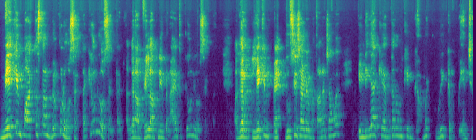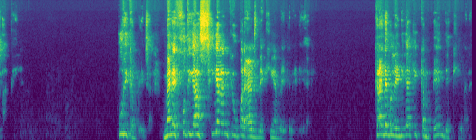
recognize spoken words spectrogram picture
मेक इन पाकिस्तान बिल्कुल हो सकता है। क्यों नहीं हो सकता? अगर आप बिल अपनी बनाए तो क्यों नहीं हो सकता? अगर, लेकिन मैं दूसरी साइड में बताना चाहूँगा इंडिया के अंदर उनकी गवर्नमेंट पूरी कंपेन चलाती है। पूरी कंपेन मैंने खुद यहाँ सीएनएन के ऊपर एड्स देखी है मेक इन इंडिया की। क्रेडिबल इंडिया की कंपेन देखी है मैंने।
